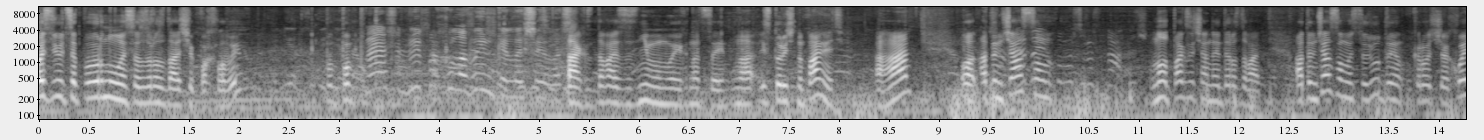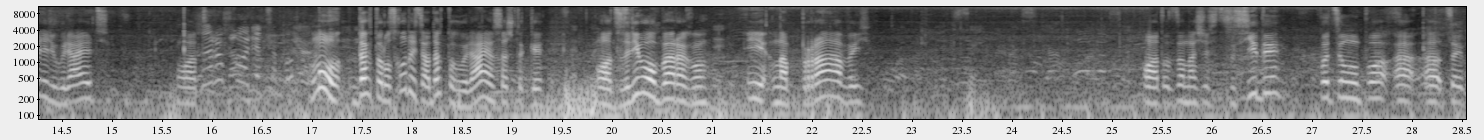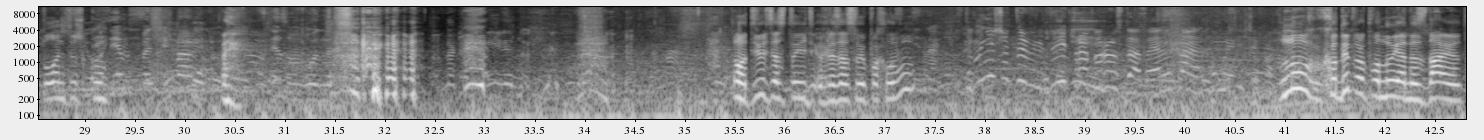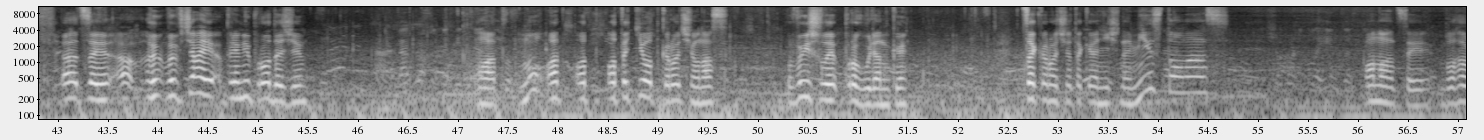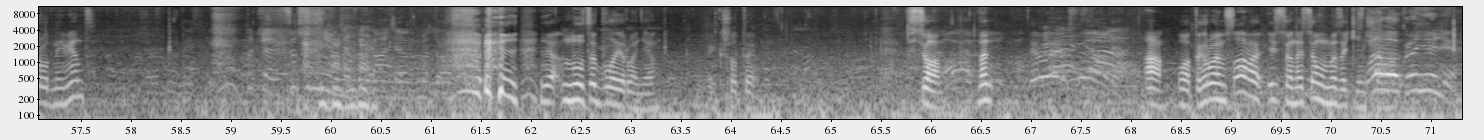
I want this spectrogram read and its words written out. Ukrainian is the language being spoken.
Ось Юльця повернулася з роздачі пахлави. У мене ще дві половинки лишилось. Так, давай знімемо їх на цей на історичну пам'ять. Ага. От, а тим часом. Ну так, звичайно, йде роздавай. А тим часом ось люди, коротше, ходять, гуляють. От. Вже розходяться. Ну, дехто розходиться, а дехто гуляє все ж таки. От, з лівого берегу і на правий. От, це наші сусіди по цьому по, е, е, цей, по ланцюжку. Всем спасибо. Все свободны. От, Юльця стоїть, гризе свою пахлаву. То мені ще ти дві треба роздати, я не знаю, кому їх. Ну, ходи пропоную, я не знаю. Е, Це, е, ви- вивчай прямі продажі. От, ну, от, от, от такі от, коротше, у нас вийшли прогулянки. Це, коротше, таке нічне місто у нас. Воно цей благородний мент. Таке, це питання, Дмитро. Я, ну, це була іронія. Якщо ти. Все. На... А, от, героям слава, і все, на цьому ми закінчимо. Слава Україні!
